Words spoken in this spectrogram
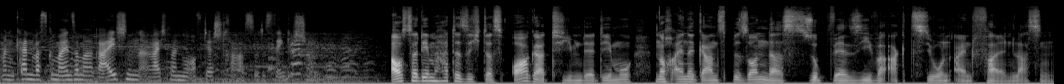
man kann was gemeinsam erreichen, erreicht man nur auf der Straße, das denke ich schon. Außerdem hatte sich das Orga-Team der Demo noch eine ganz besonders subversive Aktion einfallen lassen.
